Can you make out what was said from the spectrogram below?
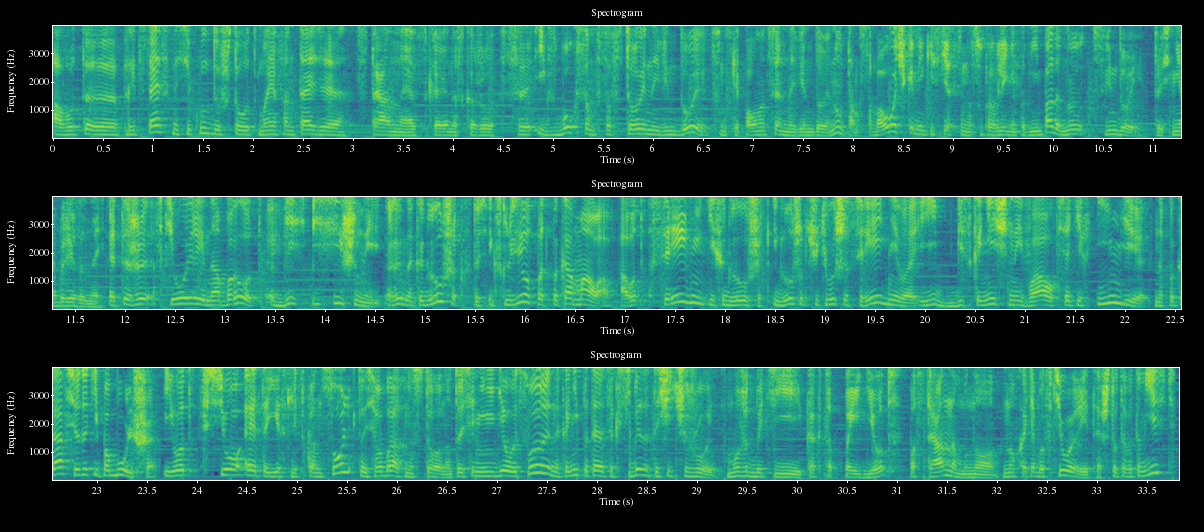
А вот э, представь на секунду, что вот моя фантазия странная, откровенно скажу, с Xbox со встроенной виндой, в смысле полноценной виндой, ну там с оболочками, естественно, с управлением под геймпада, но с виндой, то есть не обрезанной. Это же в теории наоборот, весь PC-шный рынок игрушек, то есть эксклюзивов под ПК мало, а вот средненьких игрушек, игрушек чуть выше среднего и бесконечный вал всяких инди на ПК все-таки побольше. И вот все это, если в консоль, то есть в обратную сторону, то есть они не делают свой рынок, они пытаются к себе затащить чужой. Может быть и как-то пойдет по-странному, но, но хотя бы в теории-то что-то в этом есть?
